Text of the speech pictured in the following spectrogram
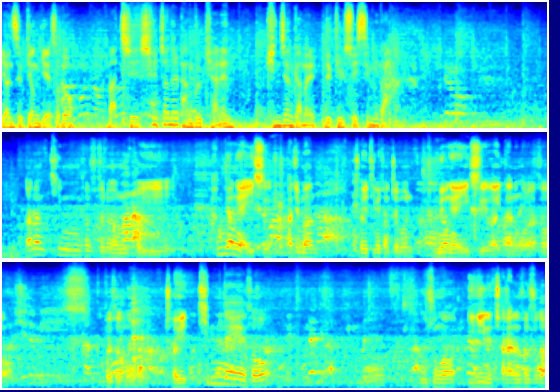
연습 경기에서도 마치 실전을 방불케 하는 긴장감을 느낄 수 있습니다. 다른 팀 선수들은 거의 한 명의 에이스 하지만 저희 팀의 장점은 두 명의 에이스가 있다는 거라서 그래서 뭐 저희 팀 내에서 뭐 우승어 이기는 잘하는 선수가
